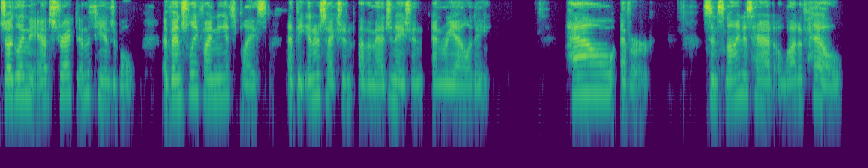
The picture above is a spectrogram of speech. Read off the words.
juggling the abstract and the tangible, eventually finding its place at the intersection of imagination and reality. However, since Nine has had a lot of hell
